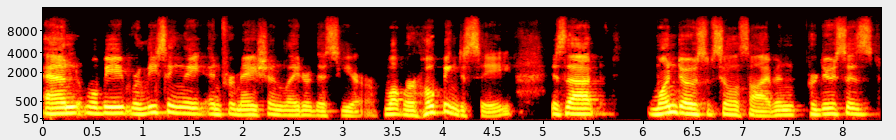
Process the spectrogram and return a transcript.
and we'll be releasing the information later this year. What we're hoping to see is that one dose of psilocybin produces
